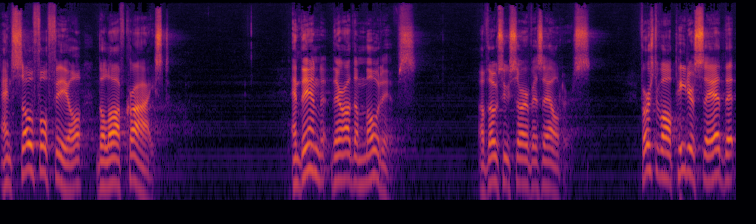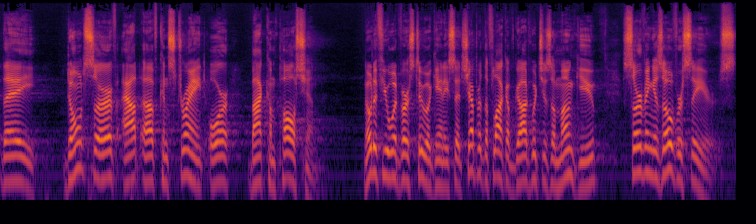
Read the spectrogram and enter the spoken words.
and so fulfill the law of Christ. And then there are the motives of those who serve as elders. First of all, Peter said that they don't serve out of constraint or by compulsion. Note, if you would, verse 2 again. He said, Shepherd the flock of God which is among you serving as overseers,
